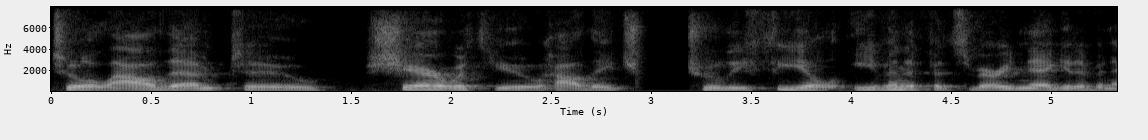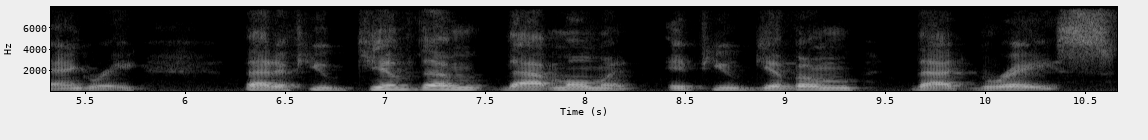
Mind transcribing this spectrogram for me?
to allow them to share with you how they tr- truly feel, even if it's very negative and angry. That if you give them that moment, if you give them that grace,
